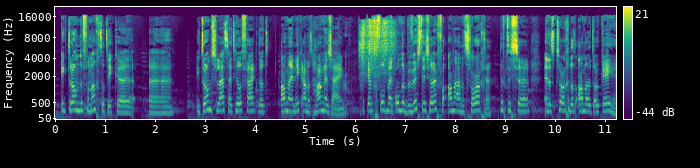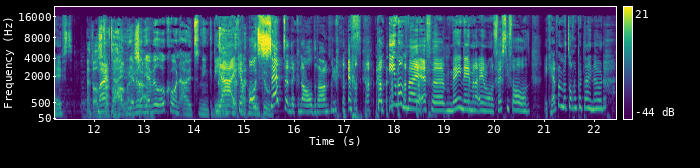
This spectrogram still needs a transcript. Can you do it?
Ik droomde vannacht dat ik... eh, eh, ik droomde de laatste tijd heel vaak dat Anne en ik aan het hangen zijn. Ik heb het gevoel dat mijn onderbewuste is heel erg voor Anne aan het zorgen. Dat is, eh, en het zorgen dat Anne het oké heeft. En dat is Maar- door te Ja, hangen. jij, wil, jij wil ook gewoon uit, Nienke. Die Ja, ik heb maar ontzettende knaldrang. Echt. Kan iemand mij even meenemen naar een of ander festival? Want ik heb hem toch een partij nodig.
